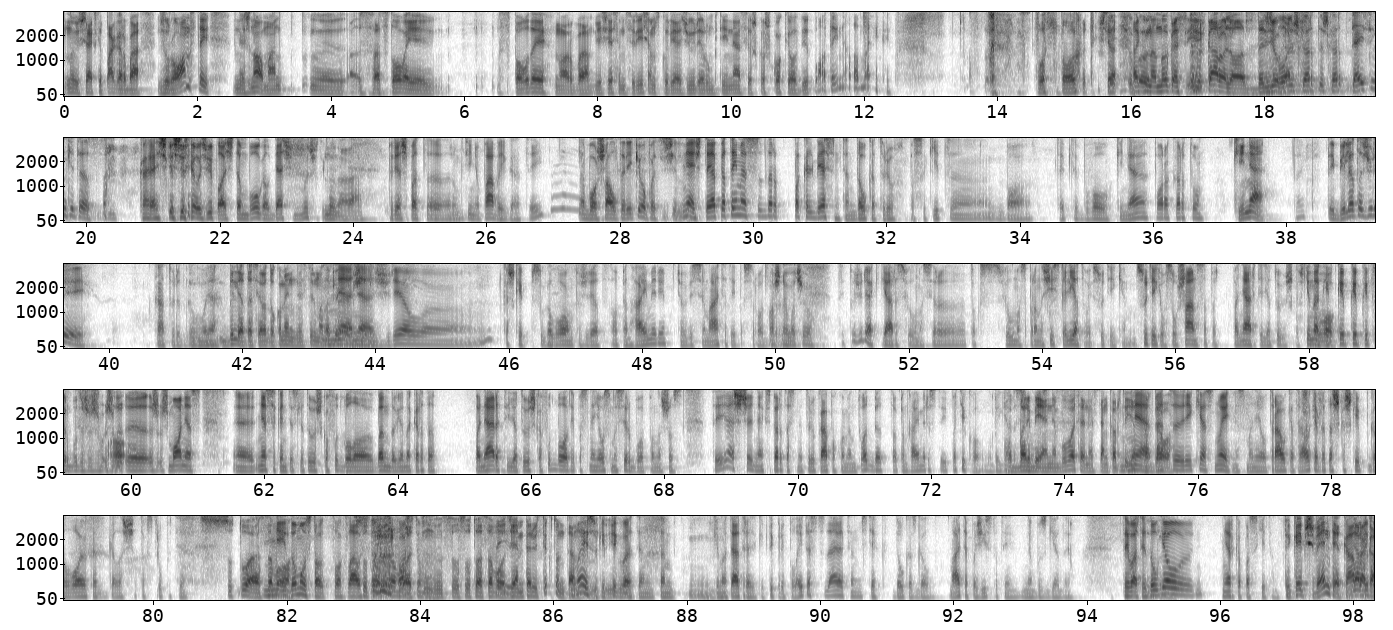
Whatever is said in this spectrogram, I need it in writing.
nu, išreikšti pagarbą žiūroms, tai nežinau, man atstovai spaudai, nu, arba viešiesiems ryšiams, kurie žiūri rungtynės iš kažkokio vipo, tai nelabai kaip. Po stogu, tai čia akmenukas į karolio daržuką. O iškart, iškart teisinkitės. Ką reiškia žiūrėjau už vipo, aš ten buvau gal 10 minučių. Tik, nu, na, na. Prieš pat e, rungtynių pabaigą. Tai Buvo šalta, reikėjo pasišildyti. Ne, štai apie tai mes dar pakalbėsim, ten daug ką turiu pasakyti. Buvo, taip, tai buvau kine porą kartų. Kine? Taip. Tai bilietą žiūrėjai? Ką turit galvoje? Bilietas yra dokumentinis filmas. Ne, ne, žiūrėjau, kažkaip sugalvojom pažiūrėti Oppenheimerį, čia visi matė, tai pasirodė. Aš nemačiau. Tai pažiūrėk, geras filmas ir toks filmas pranašystė Lietuvai suteikėm. Suteikiau savo šansą panerti lietuvišką kiną, kaip, kaip, kaip, kaip turbūt ž, ž, ž, e, žmonės e, nesekantis lietuviško futbolo bando vieną kartą panerti lietuvišką futbolą, tai pas ne jausmas ir buvo panašus. Tai aš čia ne ekspertas, neturiu ką pakomentuoti, bet Oppenheimeris tai patiko labai gerai. O Barbėje nebuvote, nes ten kartu jie. Ne, startavo. bet reikės nueiti, nes mane jau traukia, traukia, bet aš kažkaip galvoju, kad gal aš čia toks truputį... Su tuo savo... Neįdomus to, tuo klausimu. Su tuo savo, su, su tuo savo tai, džemperiu tiktum ten. Na, eisiu kaip tik, va, ten tam kino teatre, kaip tik prie palaitės atsidarė, ten vis tiek daug kas gal matė, pažįsta, tai nebus gėda jau. Tai va, tai daugiau Nėra ką pasakyti. Tai kaip šventė,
